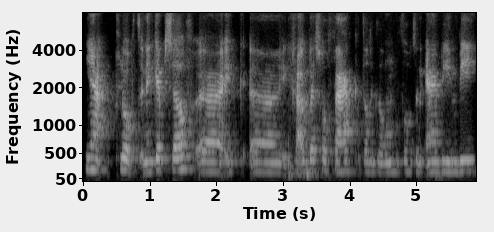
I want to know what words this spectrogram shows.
Ja, klopt. En ik heb zelf, uh, ik, uh, ik ga ook best wel vaak dat ik dan bijvoorbeeld een Airbnb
